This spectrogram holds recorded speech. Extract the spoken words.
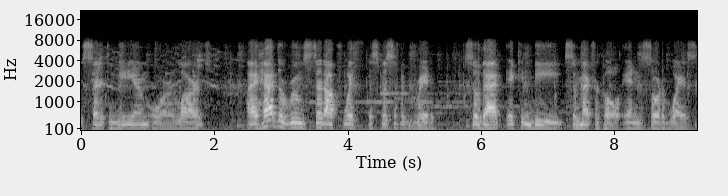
is set it to medium or large. I had the room set up with a specific grid so that it can be symmetrical in sort of ways.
